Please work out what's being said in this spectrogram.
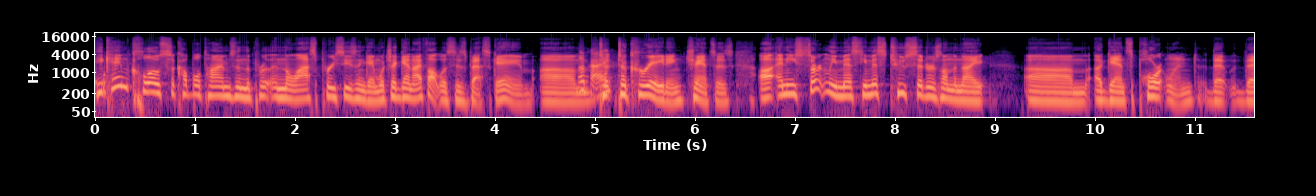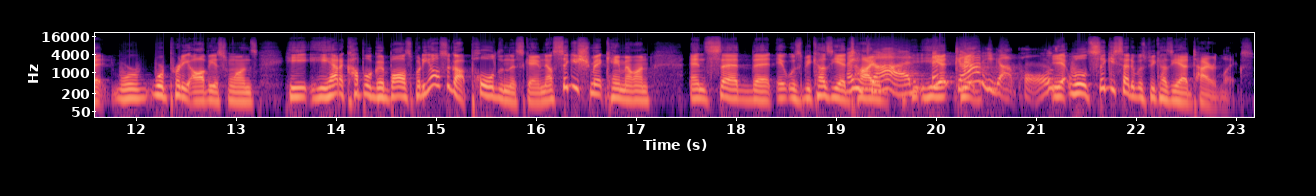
He came close a couple times in the in the last preseason game, which again I thought was his best game um, Okay. to, to creating chances. Uh, and he certainly missed. He missed two sitters on the night um, against Portland that that were were pretty obvious ones. He he had a couple good balls, but he also got pulled in this game. Now Sigi Schmidt came on and said that it was because he had Thank tired. God. he- he Thank had- he had- God he got pulled. yeah, well, Sigi said it was because he had tired legs.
